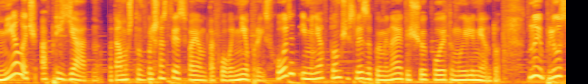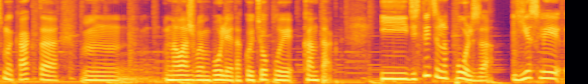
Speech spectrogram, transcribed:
Мелочь, а приятно, потому что в большинстве своем такого не происходит, и меня в том числе запоминают еще и по этому элементу. Ну и плюс мы как-то м- налаживаем более такой теплый контакт. И действительно польза. Если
